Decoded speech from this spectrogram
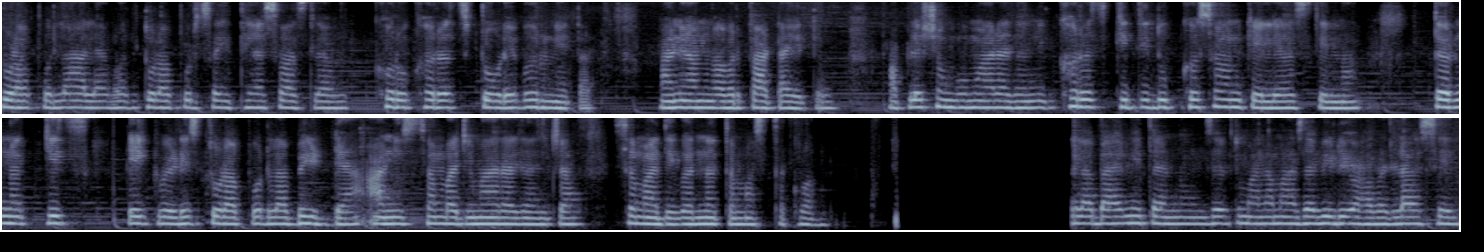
तुळापूरला आल्यावर तुळापूरचा इतिहास वाचल्यावर खरोखरच डोळे भरून येतात. आणि अंगावर काटा येतो. आपल्या शंभू महाराजांनी खरंच किती दुःख सहन केले असतील ना? तर नक्कीच एक वेळेस तुळापूरला भेट द्या आणि संभाजी महाराजांच्या समाधीवर नतमस्तक व्हा. चला बाय मित्रांनो. जर तुम्हाला माझा व्हिडिओ आवडला असेल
